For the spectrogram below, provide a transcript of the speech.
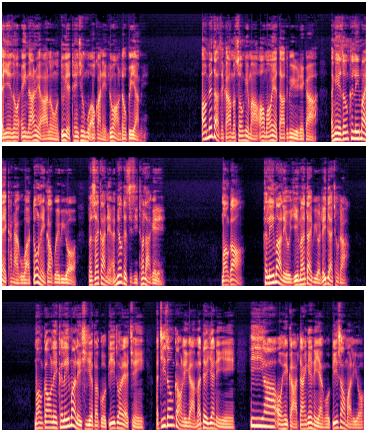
အရင်ဆုံးအိမ်သားတွေအားလုံးကိုသူ့ရဲ့ထိန်ချုပ်မှုအောက်ကနေလွတ်အောင်လုပ်ပေးရမယ် အောင်မြတ်တာစကားမဆုံးခင်မှာအောင်မောင်းရဲ့သားသမီးတွေကအငယ်ဆုံးကလေးမရဲ့ခန္ဓာကိုယ်ကတွန့်လင်ကောက်ကွဲပြီးတော့ဗဇက်ကနေအမြုပ်တစီစီထွက်လာခဲ့တယ်မောင်ကောင်ကလေးမလေးကိုရေမန်းတိုက်ပြီးတော့လက်ပြချုပ်တာမောင်ကောင်လေးကလေးမလေးရှိတဲ့ဘက်ကိုပြေးသွားတဲ့အချိန်အကြီးဆုံးကောင်လေးကမတ်တက်ရက်နေရင်ဟီဟီဟာအော်ဟစ်ကတိုင်တဲ့နေရာကိုပြေးဆောင်ပါလေရော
